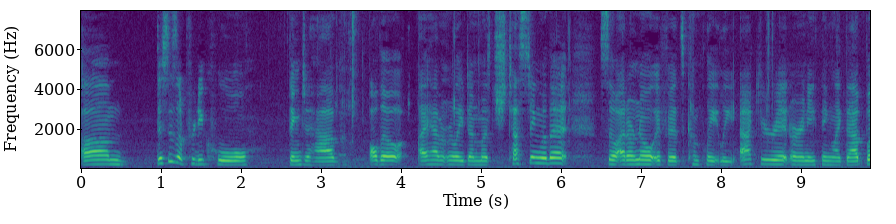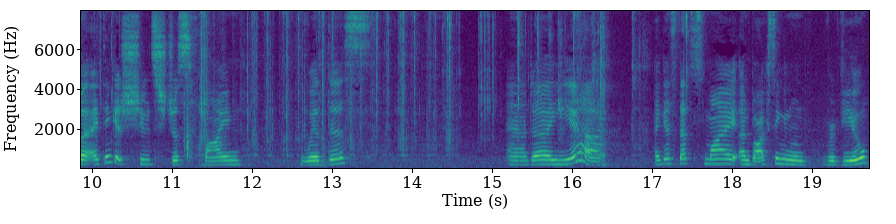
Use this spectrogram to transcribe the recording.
Um, this is a pretty cool thing to have, although I haven't really done much testing with it, so I don't know if it's completely accurate or anything like that, but I think it shoots just fine with this. And uh, yeah, I guess that's my unboxing and re review.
